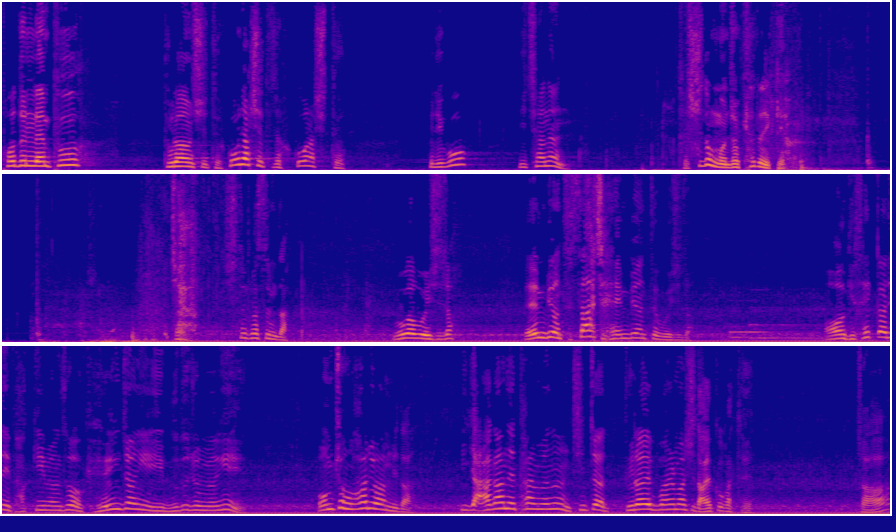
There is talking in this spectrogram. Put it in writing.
퍼들램프 브라운 시트 꼬냑 시트죠 꼬냑 시트 그리고 이 차는 자, 시동 먼저 켜드릴게요. 자 시동 켰습니다. 뭐가 보이시죠? 앰비언트 싸지 앰비언트 보이시죠? 어, 이게 색깔이 바뀌면서 굉장히 이 무드 조명이 엄청 화려합니다. 이 야간에 타면은 진짜 드라이브 할 맛이 날 것 같아요. 자,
